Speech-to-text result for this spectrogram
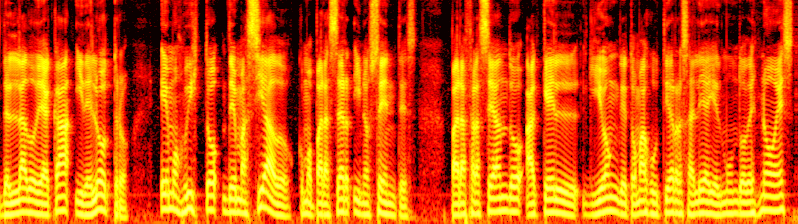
del lado de acá y del otro, hemos visto demasiado como para ser inocentes. Parafraseando aquel guion de Tomás Gutiérrez Alea y el mundo de Snoes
